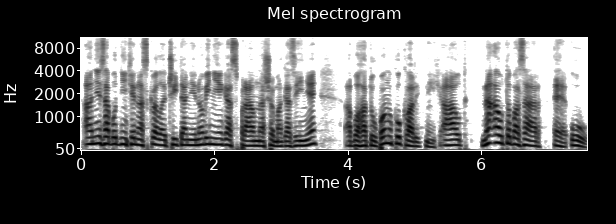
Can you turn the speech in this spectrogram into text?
A nezabudnite na skvelé čítanie noviniek a správ v našom magazíne a bohatú ponuku kvalitných aut na Autobazár EU.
